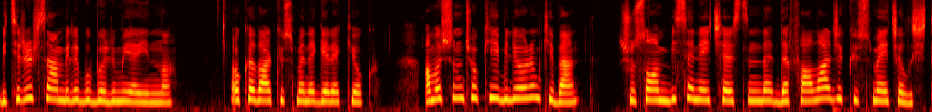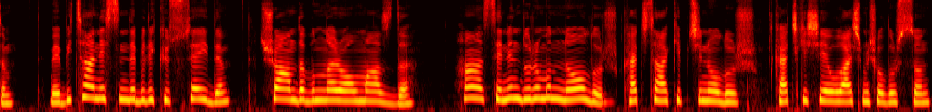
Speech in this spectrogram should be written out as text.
Bitirirsen bile bu bölümü yayınla. O kadar küsmene gerek yok. Ama şunu çok iyi biliyorum ki ben şu son bir sene içerisinde defalarca küsmeye çalıştım. Ve bir tanesinde bile küsseydim şu anda bunlar olmazdı. Ha senin durumun ne olur? Kaç takipçin olur? Kaç kişiye ulaşmış olursun?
